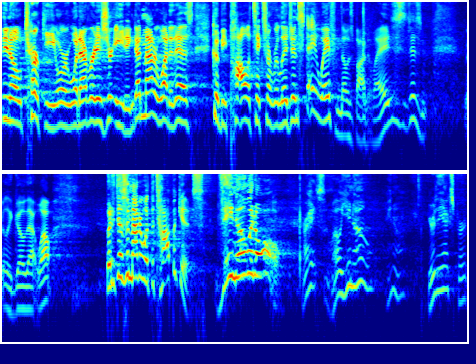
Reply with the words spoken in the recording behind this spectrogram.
you know, turkey or whatever it is you're eating. Doesn't matter what it is. It could be politics or religion. Stay away from those, by the way. It doesn't really go that well. But it doesn't matter what the topic is, they know it all, right? So, well, you know, you know, you're the expert.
